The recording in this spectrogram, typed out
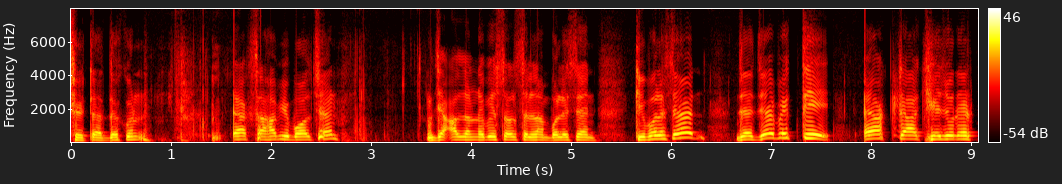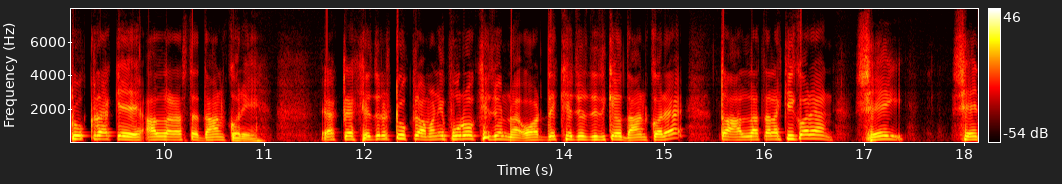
সেটা দেখুন। এক সাহাবি বলছেন যে আল্লাহ নবী সাল্লাম বলেছেন, কি বলেছেন? যে যে ব্যক্তি একটা খেজুরের টুকরাকে আল্লাহ রাস্তায় দান করে একটা খেজুরের টুকরা মানে পুরো খেজুর নয়, অর্ধেক খেজুর যদি কেউ দান করে, তো আল্লাহ তালা কি করেন? সেই সেই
